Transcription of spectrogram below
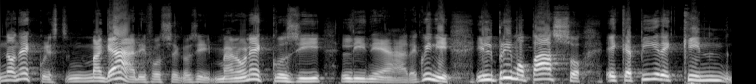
non è questo, magari fosse così, ma non è così lineare. Quindi il primo passo è capire che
